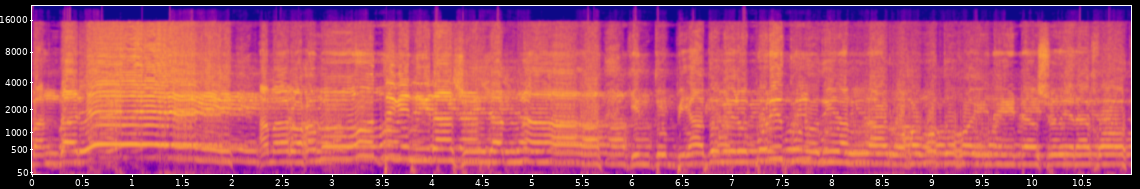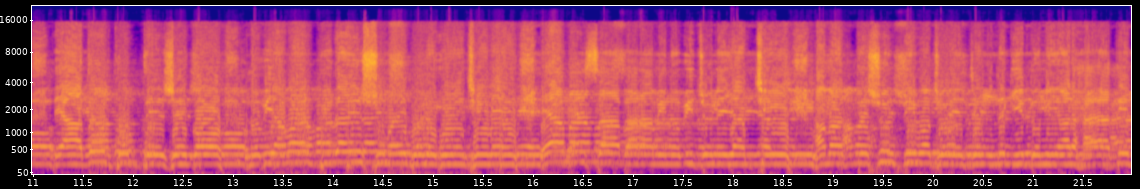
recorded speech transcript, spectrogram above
বান্দারে আমার রহমত থেকে নিরাশ হয়ে যান না। কিন্তু বিয়াদমের উপরে কোনোদিন আল্লাহ রহমত হয় না, এটা শুনে রাখো। বিয়াদম করতে শেখো। নবী আমার বিদায়ের সময় বলে গিয়েছিলেন, এ আমার সাহাবার আমি নবী চলে যাচ্ছি। আমার তেষট্টি বছরের জিন্দগি, দুনিয়ার হায়াতের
